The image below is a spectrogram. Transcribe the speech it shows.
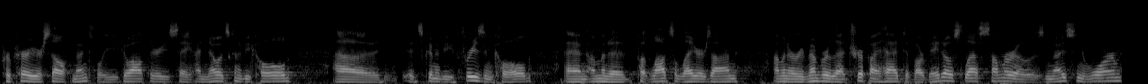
prepare yourself mentally. You go out there, and you say, I know it's going to be cold. Uh, it's going to be freezing cold, and I'm going to put lots of layers on. I'm going to remember that trip I had to Barbados last summer. It was nice and warm,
